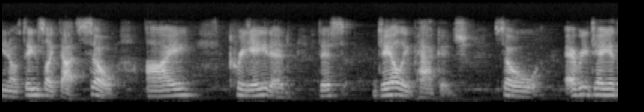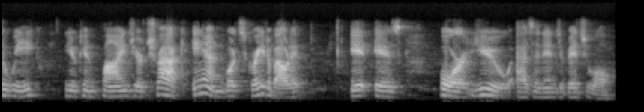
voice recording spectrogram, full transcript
you know, things like that. So I created this daily package. So every day of the week you can find your track. And what's great about it, it is for you as an individual.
